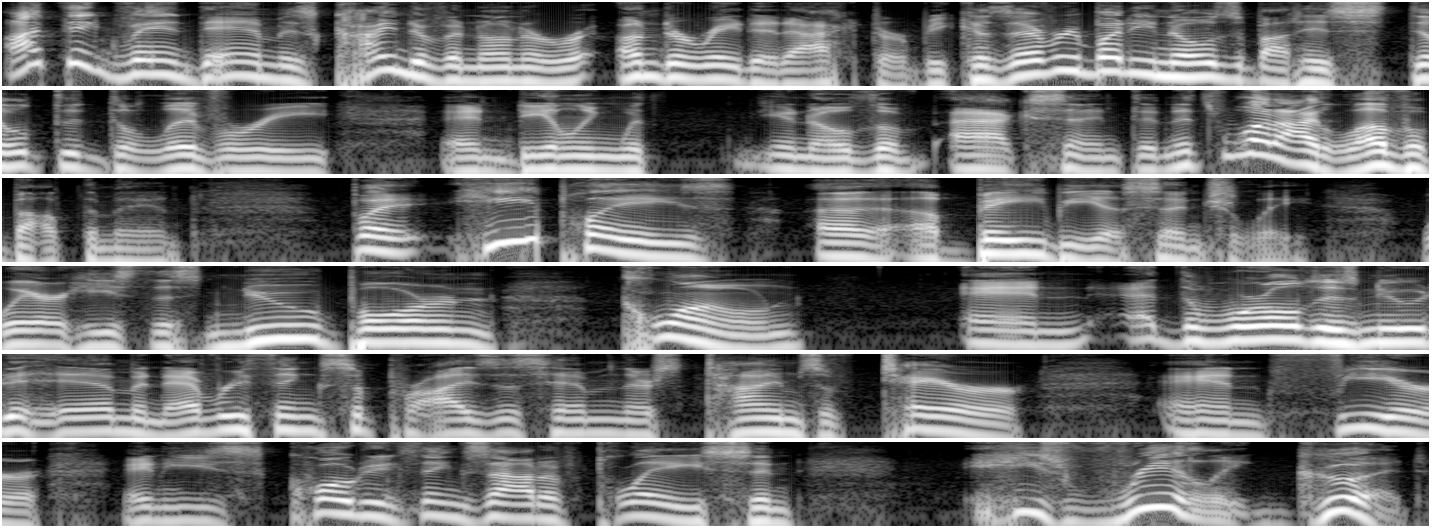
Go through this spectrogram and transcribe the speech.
I think Van Damme is kind of an under, underrated actor because everybody knows about his stilted delivery and dealing with, you know, the accent. And it's what I love about the man. But he plays a, a baby essentially, where he's this newborn clone and uh, the world is new to him and everything surprises him. There's times of terror and fear, and he's quoting things out of place. And he's really good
